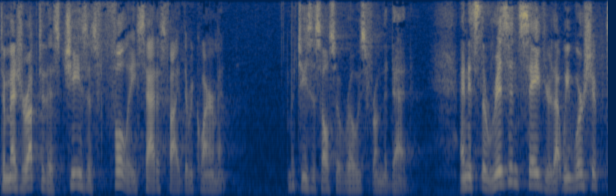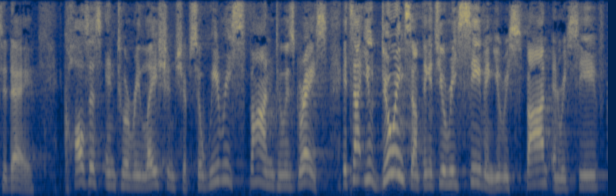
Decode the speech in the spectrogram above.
to measure up to this. Jesus fully satisfied the requirement. But Jesus also rose from the dead. And it's the risen Savior that we worship today calls us into a relationship. So we respond to his grace. It's not you doing something, it's you receiving. You respond and receive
